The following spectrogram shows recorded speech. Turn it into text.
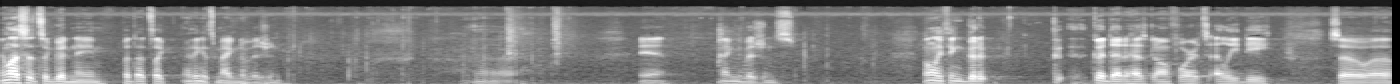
unless it's a good name, but that's like, I think it's Magnavision. Uh, yeah, Magnavision's the only thing good, good that it has going for it, it's LED, so uh,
